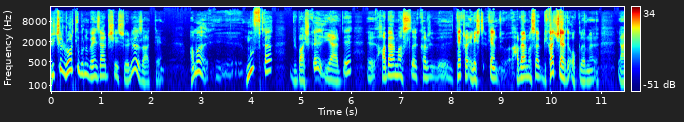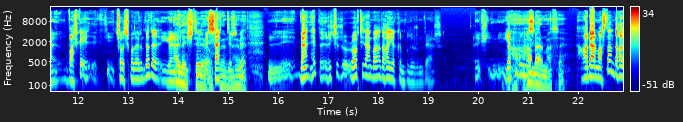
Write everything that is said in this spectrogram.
Richard Rorty bunu benzer bir şey söylüyor zaten. Ama e, Muf da bir başka yerde e, Habermas'la kar- e, tekrar eleştirirken Habermas'a birkaç yerde oklarını yani başka e, çalışmalarında da yöneltmiştir ve serttir. oklarını, ve, e, ben hep Richard Rorty'den bana daha yakın buluyorum der. E, Yakın Ha- bulması, Habermas'ı. Habermas'tan daha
